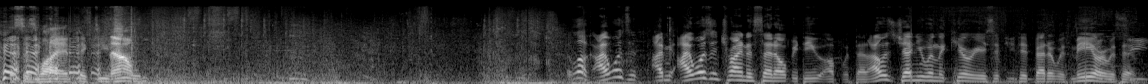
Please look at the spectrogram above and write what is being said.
This is why I picked you. No. Look, I wasn't. I mean, I wasn't trying to set LBD up with that. I was genuinely curious if you did better with me or with him.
